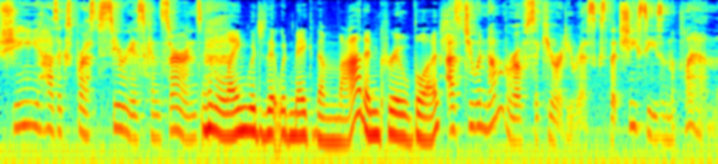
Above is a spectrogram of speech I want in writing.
she has expressed serious concerns In language that would make the mining crew blush. as to a number of security risks that she sees in the plan.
